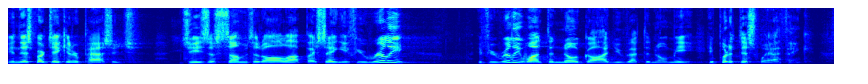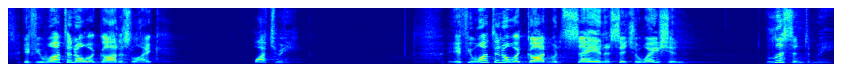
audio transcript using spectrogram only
In this particular passage, Jesus sums it all up by saying, if you really if you really want to know God, you've got to know me. He put it this way, I think. If you want to know what God is like, watch me. If you want to know what God would say in a situation, listen to me.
